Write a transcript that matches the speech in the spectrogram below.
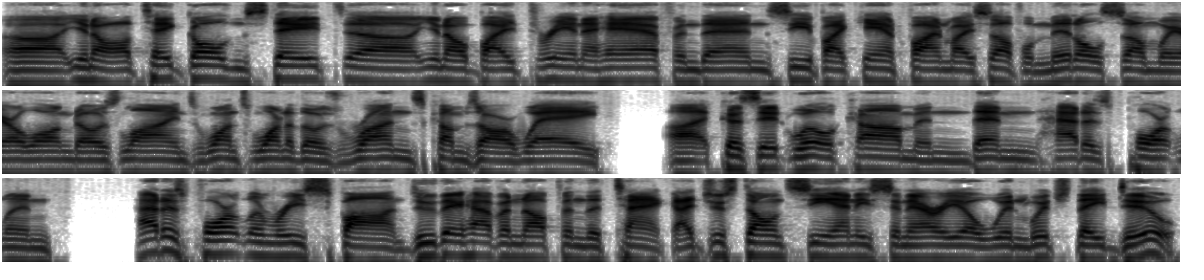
uh, you know, I'll take Golden State, uh, you know, by three and a half, and then see if I can't find myself a middle somewhere along those lines once one of those runs comes our way, because it will come. And then how does Portland? How does Portland respond? Do they have enough in the tank? I just don't see any scenario in which they do.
